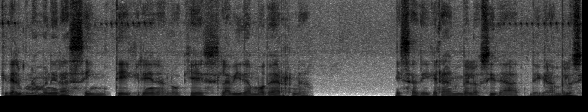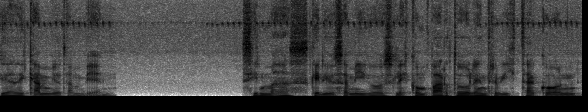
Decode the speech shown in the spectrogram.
que de alguna manera se integren a lo que es la vida moderna, esa de gran velocidad, de gran velocidad de cambio también. Sin más, queridos amigos, les comparto la entrevista con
